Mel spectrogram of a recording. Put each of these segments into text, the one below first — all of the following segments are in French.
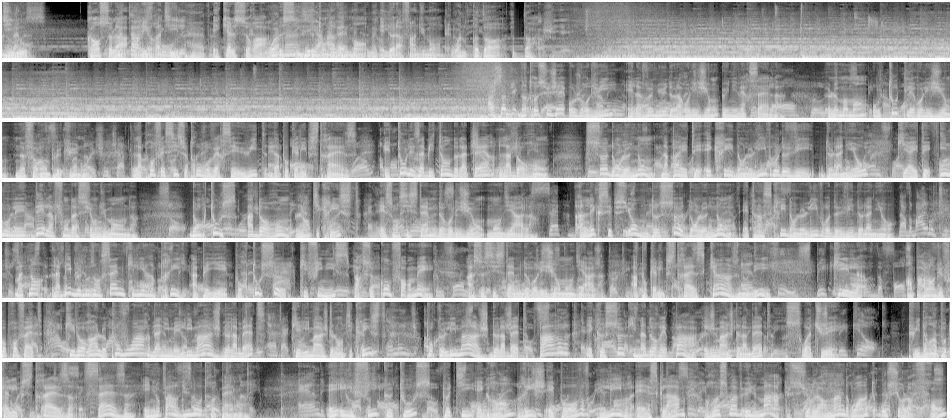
ジヌ quand cela arrivera-t-il et quel sera le signe de ton avènement et de la fin du monde? Notre sujet aujourd'hui est la venue de la religion universelle, le moment où toutes les religions ne feront plus qu'une. La prophétie se trouve au verset 8 d'Apocalypse 13, et tous les habitants de la terre l'adoreront. Ceux dont le nom n'a pas été écrit dans le livre de vie de l'agneau qui a été immolé dès la fondation du monde. Donc tous adoreront l'Antichrist et son système de religion mondiale, à l'exception de ceux dont le nom est inscrit dans le livre de vie de l'agneau. Maintenant, la Bible nous enseigne qu'il y a un prix à payer pour tous ceux qui finissent par se conformer à ce système de religion mondiale. Apocalypse 13, 15 nous dit qu'il, en parlant du faux prophète, qu'il aura le pouvoir d'animer l'image de la bête qui est l'image de l'Antichrist, pour que l'image de la bête parle et que ceux qui n'adoraient pas l'image de la bête soient tués. Puis dans Apocalypse 13, 16, il nous parle d'une autre peine. Et il fit que tous, petits et grands, riches et pauvres, libres et esclaves, reçoivent une marque sur leur main droite ou sur leur front,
